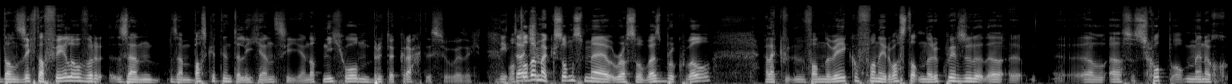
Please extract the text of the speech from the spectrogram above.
dan zegt dat veel over zijn, zijn basketintelligentie. En dat niet gewoon brute kracht is, zogezegd. Die Want touch- dat heb ik soms met Russell Westbrook wel. Van de week of wanneer was dat er ook weer zo eh, eh, eh, een schot op met nog.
